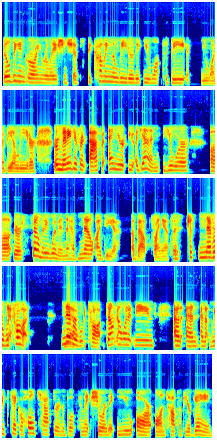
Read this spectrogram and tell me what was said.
building and growing relationships, becoming the leader that you want to be if you want to be a leader. There are many different aspects, and you're you, again, you're uh, there are so many women that have no idea about finances, just never were taught, never Yeah. were taught, don't know what it means. And, and and we take a whole chapter in the book to make sure that you are on top of your game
